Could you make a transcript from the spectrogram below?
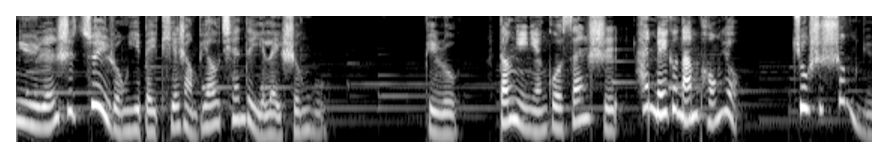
女人是最容易被贴上标签的一类生物，比如。当你年过三十还没个男朋友，就是剩女，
